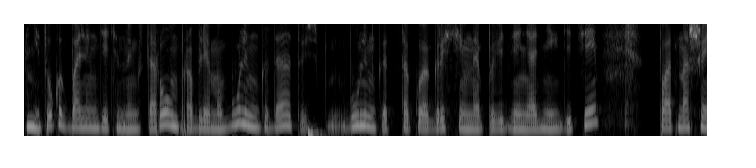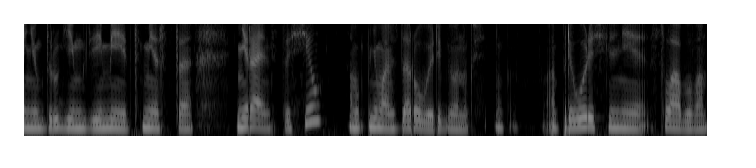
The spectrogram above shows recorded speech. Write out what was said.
не только к больным детям, но и к здоровым проблема буллинга. Да? То есть буллинг — это такое агрессивное поведение одних детей по отношению к другим, где имеет место неравенство сил, а мы понимаем, здоровый ребенок ну, априори сильнее слабого,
